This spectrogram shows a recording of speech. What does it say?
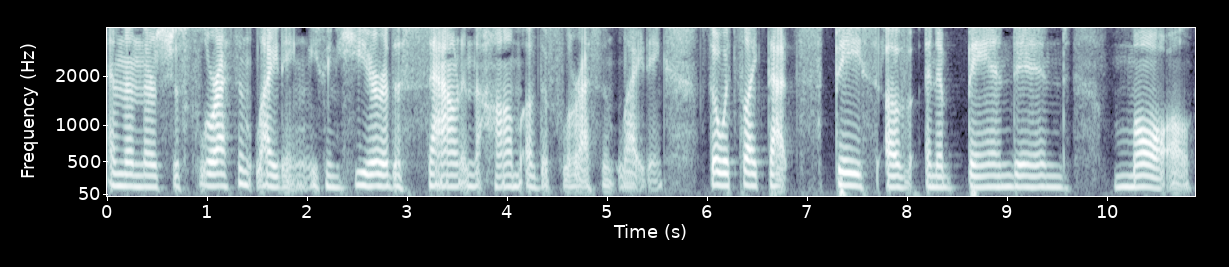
And then there's just fluorescent lighting. You can hear the sound and the hum of the fluorescent lighting. So it's like that space of an abandoned mall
